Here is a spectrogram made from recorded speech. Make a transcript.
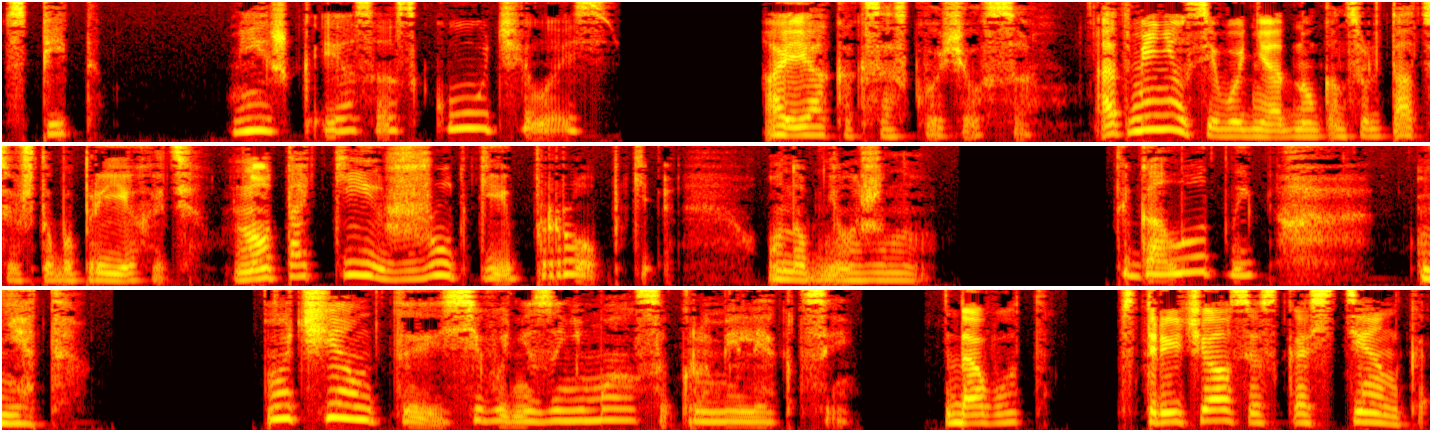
Спит. «Мишка, я соскучилась». А я как соскучился. Отменил сегодня одну консультацию, чтобы приехать. Но такие жуткие пробки. Он обнял жену. «Ты голодный?» «Нет». «Ну чем ты сегодня занимался, кроме лекций?» Да вот, встречался с Костенко.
